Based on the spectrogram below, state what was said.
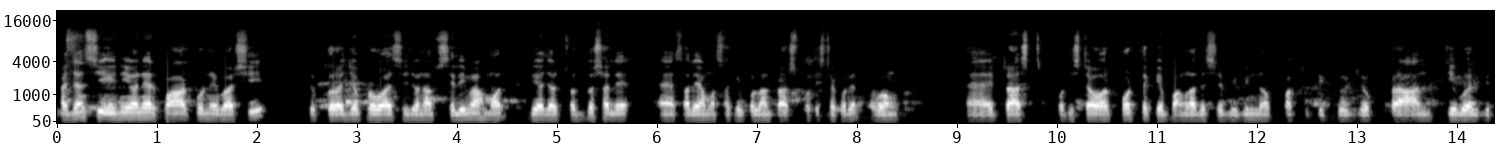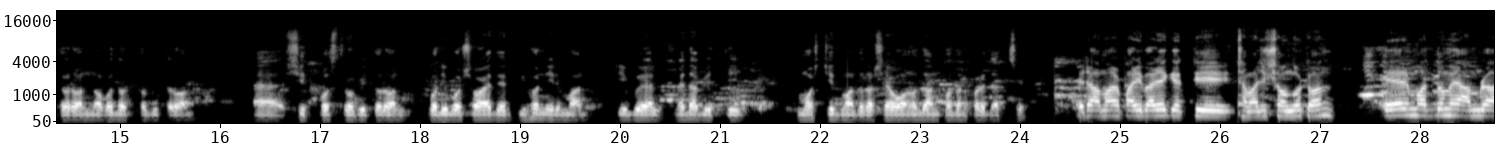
খাজানসি ইউনিয়নের পাহাড়পুর নিবাসী যুক্তরাজ্য প্রবাসী জনাব সেলিম আহমদ দুই হাজার চোদ্দ সালে আহ, সালে আহমদ সাকিব কল্যাণ ট্রাস্ট প্রতিষ্ঠা করেন এবং ট্রাস্ট প্রতিষ্ঠা হওয়ার পর থেকে বাংলাদেশের বিভিন্ন প্রাকৃতিক দুর্যোগ ত্রাণ টিউবওয়েল বিতরণ নগদ অর্থ বিতরণ আহ, শীতবস্ত্র বিতরণ গরিব সহায়দের গৃহ নির্মাণ টিউবওয়েল মেধাবৃত্তি মসজিদ মাদ্রাসা ও অনুদান প্রদান করে যাচ্ছে। এটা আমার পারিবারিক একটি সামাজিক সংগঠন। এর মাধ্যমে আমরা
